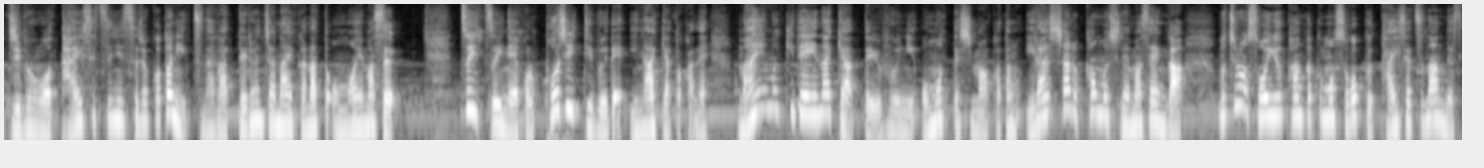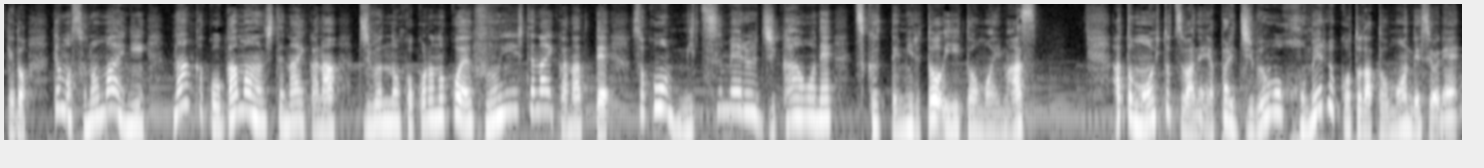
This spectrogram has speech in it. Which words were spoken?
自分を大切にすることにつながってるんじゃないかなと思います。ついついね、このポジティブでいなきゃとかね、前向きでいなきゃっていう風に思ってしまう方もいらっしゃるかもしれませんが、もちろんそういう感覚もすごく大切なんですけど、でもその前になんかこう我慢してないかな、自分の心の声封印してないかなって、そこを見つめる時間をね、作ってみるといいと思います。あともう一つはね、やっぱり自分を褒めることだと思うんですよね。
